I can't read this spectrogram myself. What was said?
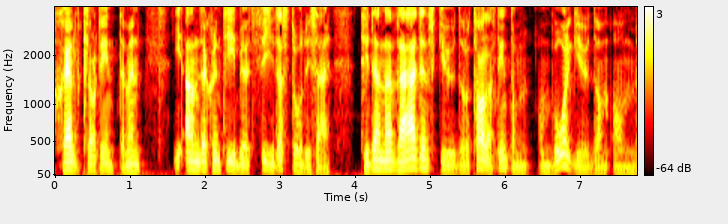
Självklart inte, men i andra Korinthierbrevet 4 står det så här. Till denna världens Gud, och då talas det inte om, om vår Gud, om, om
